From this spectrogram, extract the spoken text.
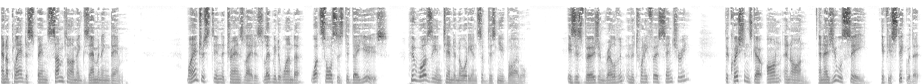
and I planned to spend some time examining them. My interest in the translators led me to wonder what sources did they use? Who was the intended audience of this new Bible? Is this version relevant in the 21st century? The questions go on and on, and as you will see, if you stick with it,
